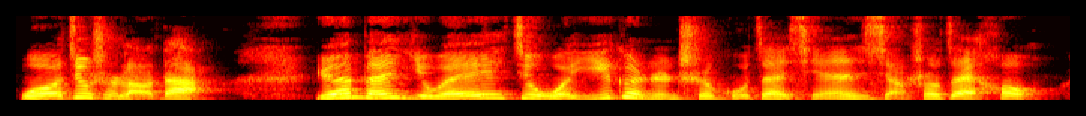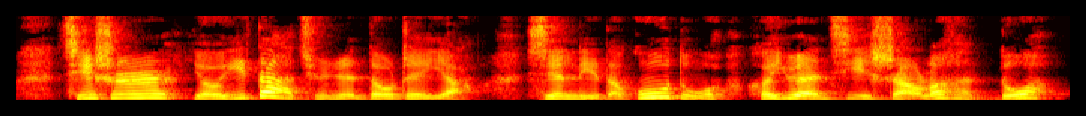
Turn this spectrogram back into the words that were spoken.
我就是老大。原本以为就我一个人吃苦在前，享受在后，其实有一大群人都这样，心里的孤独和怨气少了很多。”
